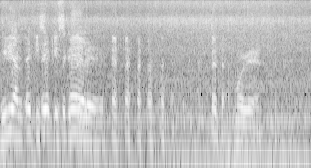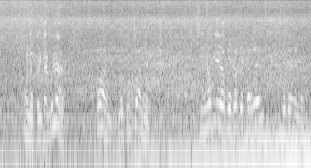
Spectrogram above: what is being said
dirían XXL. Muy bien. Bueno, espectacular. Juan, escúchame. Si no quiero pescar pejerrey, ¿qué tenemos?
